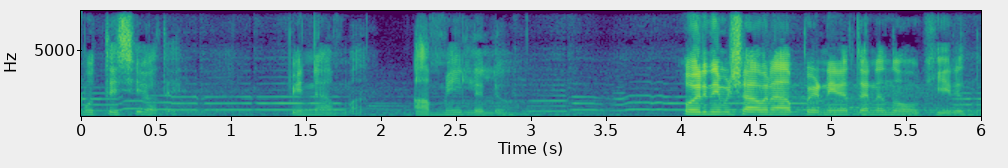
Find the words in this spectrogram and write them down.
മുത്തശ്ശിയോ അതെ. പിന്നെ അമ്മ അമ്മയില്ലല്ലോ. ഒരു നിമിഷം അവൻ ആ പെണ്ണിനെ തന്നെ നോക്കിയിരുന്നു.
